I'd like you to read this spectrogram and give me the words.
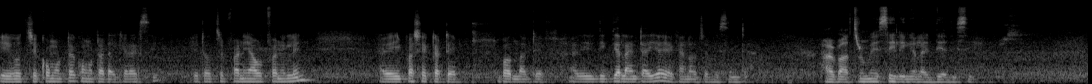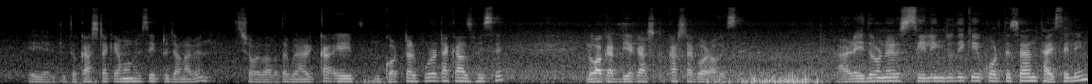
এই হচ্ছে কোমরটা কোমরটা ডাইকে রাখছি। এটা হচ্ছে পানি, আউট পানি লাইন। আর এই পাশে একটা ট্যাপ বন্ধা ট্যাপ। আর এই দিক দিয়ে লাইনটা আইয়া এখানে হচ্ছে মেশিনটা। আর বাথরুমে সিলিংয়ে লাইট দিয়ে দিছি। এই আর কি। তো কাজটা কেমন হয়েছে একটু জানাবেন। সবাই ভালো থাকবেন। আর এই ঘরটার পুরোটা কাজ হয়েছে। লোহা কাঠ দিয়ে কাজ কাজটা করা হয়েছে। আর এই ধরনের সিলিং যদি কেউ করতে চান, থাই সিলিং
